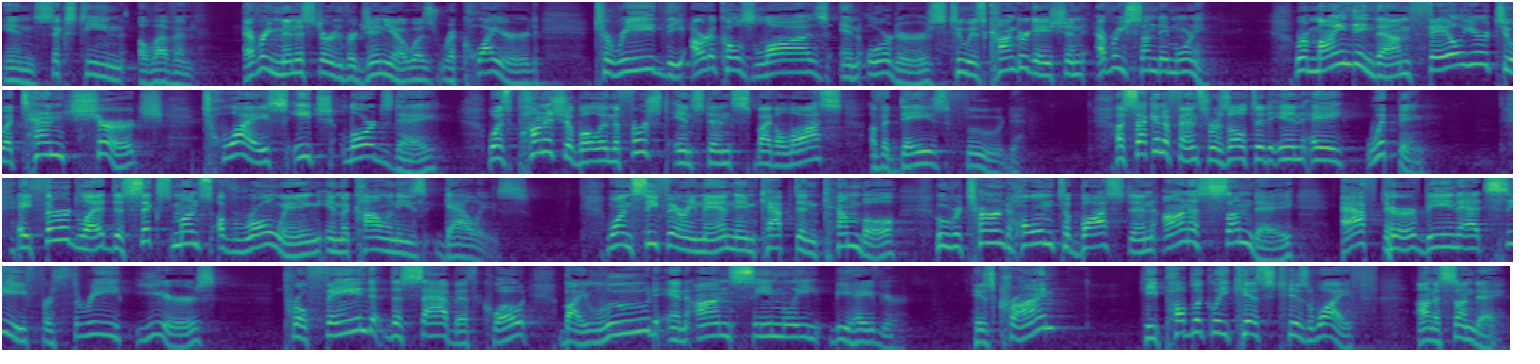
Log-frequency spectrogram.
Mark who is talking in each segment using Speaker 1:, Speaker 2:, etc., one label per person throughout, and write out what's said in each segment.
Speaker 1: in 1611, every minister in Virginia was required to read the articles, laws, and orders to his congregation every Sunday morning, reminding them failure to attend church twice each Lord's Day was punishable in the first instance by the loss of a day's food. A second offense resulted in a whipping. A third led to six months of rowing in the colony's galleys. One seafaring man named Captain Kemble, who returned home to Boston on a Sunday after being at sea for three years, profaned the Sabbath, quote, by lewd and unseemly behavior. His crime? He publicly kissed his wife on a Sunday,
